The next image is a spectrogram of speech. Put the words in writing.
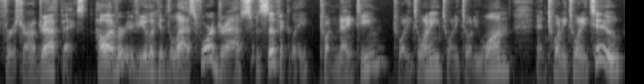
first round draft picks. However, if you look at the last four drafts specifically, 2019, 2020, 2021, and 2022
